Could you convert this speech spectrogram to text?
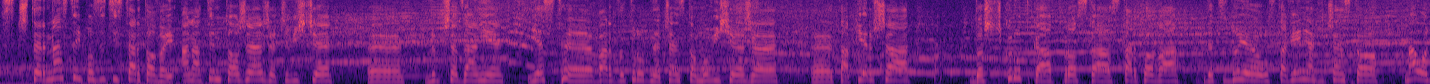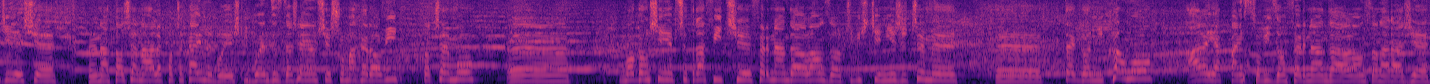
z 14 pozycji startowej, a na tym torze rzeczywiście e, wyprzedzanie jest e, bardzo trudne. Często mówi się, że e, ta pierwsza dość krótka, prosta startowa decyduje o ustawieniach i często mało dzieje się na torze, no ale poczekajmy, bo jeśli błędy zdarzają się Schumacherowi, to czemu e, mogą się nie przytrafić Fernando Alonso? Oczywiście nie życzymy e, tego nikomu, ale jak Państwo widzą, Fernando Alonso na razie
